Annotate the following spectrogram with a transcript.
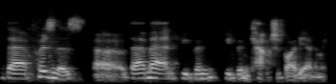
their prisoners, uh, their men who'd been who'd been captured by the enemy.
